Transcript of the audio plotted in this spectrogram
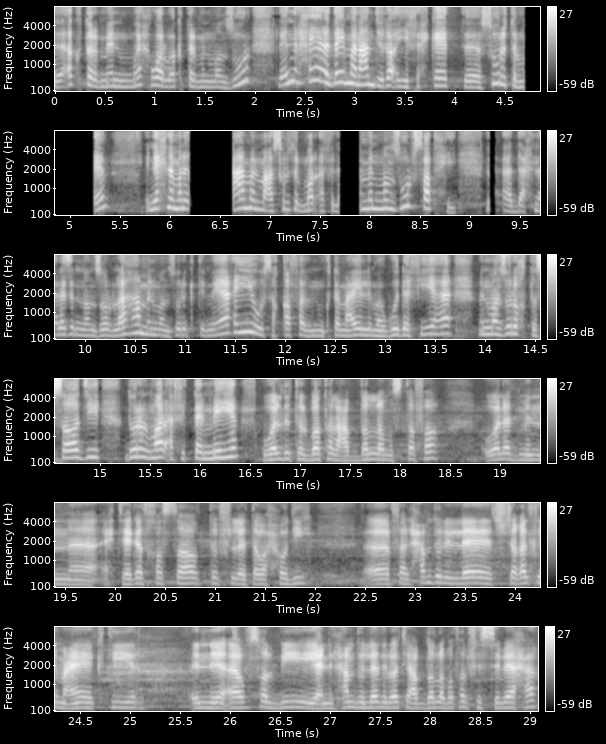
أكتر من محور وأكتر من منظور. لأن الحقيقة أنا دايما عندي رأي في حكاية صورة المرأة إن إحنا ما نتعامل مع صورة المرأة في من منظور سطحي. لا ده إحنا لازم ننظر لها من منظور اجتماعي والثقافه المجتمعية اللي موجودة فيها من منظور اقتصادي دور المرأة في التنمية. والدة البطل عبد الله مصطفى ولد من احتياجات خاصة طفل توحدي. فالحمد لله اشتغلت معاه كتير ان أوصل بيه. يعني الحمد لله دلوقتي عبد الله بطل في السباحة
